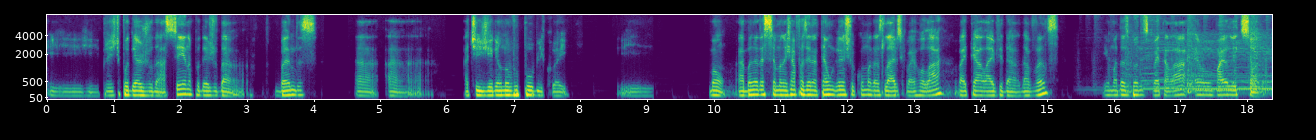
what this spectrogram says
e para a gente poder ajudar a cena, poder ajudar bandas a, a atingirem um novo público aí. E bom, a banda dessa semana já fazendo até um gancho com uma das lives que vai rolar, vai ter a live da, da Vans e uma das bandas que vai estar tá lá é o Violet Soda.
